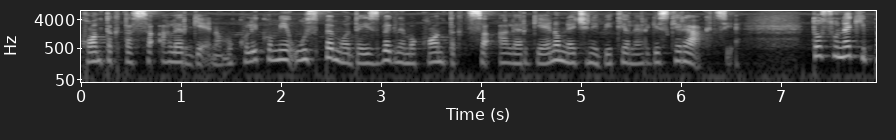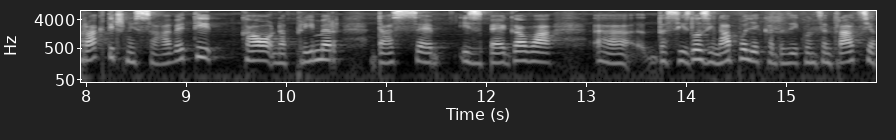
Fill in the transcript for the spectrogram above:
kontakta sa alergenom. Ukoliko mi uspemo da izbegnemo kontakt sa alergenom, neće ni biti alergijske reakcije. To su neki praktični saveti, kao na primer da se izbegava uh, da se izlazi napolje kada je koncentracija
